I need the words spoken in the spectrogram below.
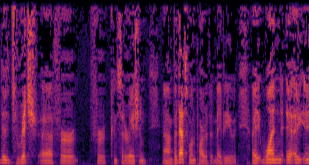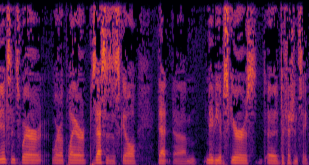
it's rich uh, for for consideration. Um, but that's one part of it. Maybe uh, one uh, an instance where where a player possesses a skill that um, maybe obscures uh, deficiency.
